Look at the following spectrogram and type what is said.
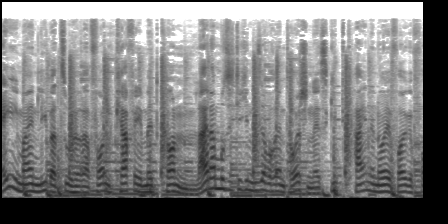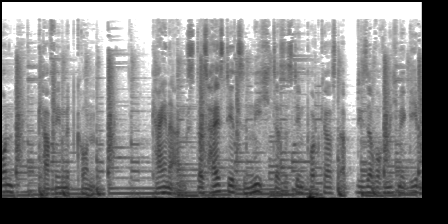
Hey, mein lieber Zuhörer von Kaffee mit Con. Leider muss ich dich in dieser Woche enttäuschen. Es gibt keine neue Folge von Kaffee mit Con. Keine Angst. Das heißt jetzt nicht, dass es den Podcast ab dieser Woche nicht mehr geben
